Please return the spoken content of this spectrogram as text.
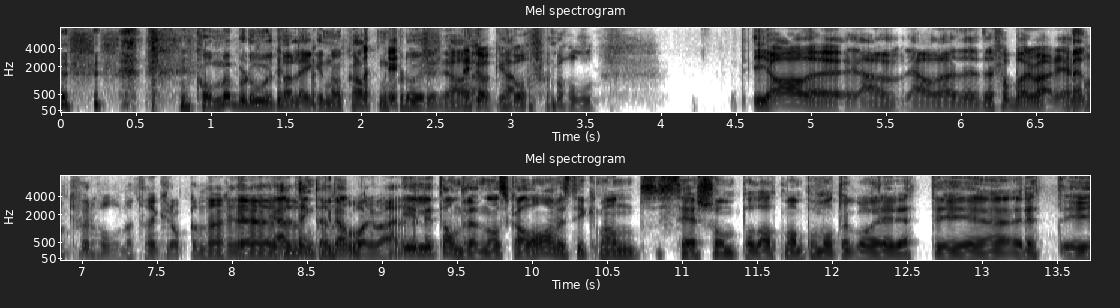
Kommer blod ut av leggen når katten klorer. Ja, Jeg kan ikke ja. gå og forholde Ja, ja, det, det får bare være det. Jeg Men- kan ikke forholde meg til den kroppen. Det, er det, Jeg det, tenker det får bare at være I litt andre enden av skalaen, hvis ikke man ser sånn på det at man på en måte går rett i, rett i,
